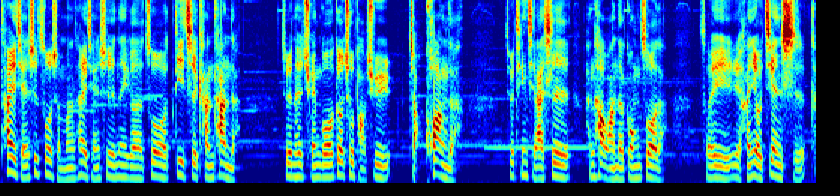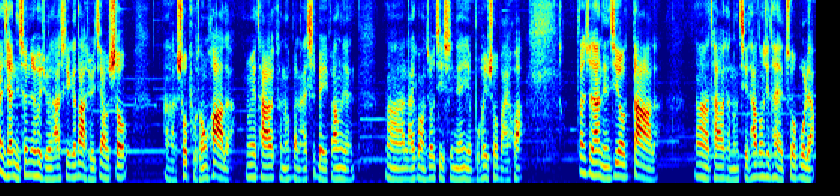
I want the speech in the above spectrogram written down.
他以前是做什么呢？他以前是那个做地质勘探的，就是那全国各处跑去找矿的，就听起来是很好玩的工作的，所以也很有见识。看起来你甚至会觉得他是一个大学教授，啊，说普通话的，因为他可能本来是北方人，那来广州几十年也不会说白话，但是他年纪又大了，那他可能其他东西他也做不了，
